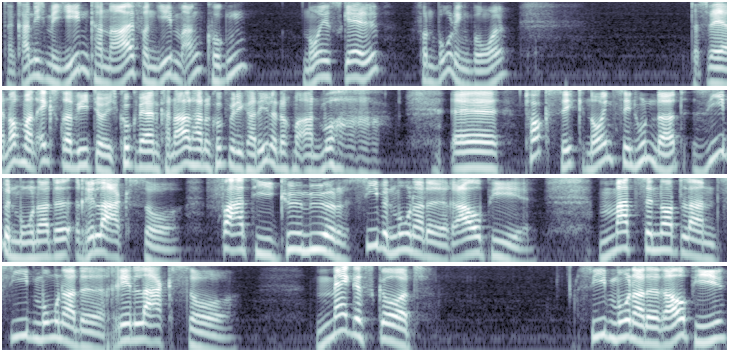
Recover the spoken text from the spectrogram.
Dann kann ich mir jeden Kanal von jedem angucken. Neues Gelb von Bowling Ball. Das wäre ja nochmal ein extra Video. Ich gucke, wer einen Kanal hat und gucke mir die Kanäle nochmal an. Boah. Äh, Toxic 1900, 7 Monate Relaxo. Fatih Kömür, 7 Monate Raupi. Matze Nordland, 7 Monate Relaxo. Megascott. Sieben Monate Raupi.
